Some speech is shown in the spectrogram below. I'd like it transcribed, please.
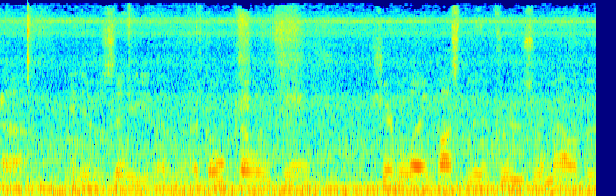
uh, and it was a, a, a gold-colored uh, Chevrolet, possibly a Cruze or a Malibu.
